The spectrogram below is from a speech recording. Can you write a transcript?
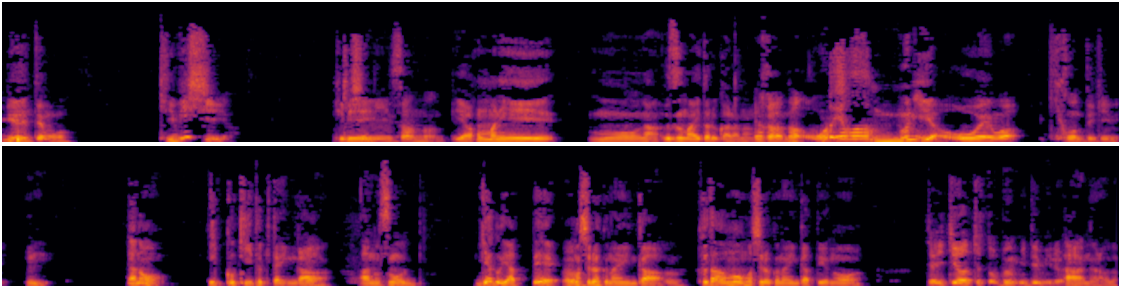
言うても、厳しいやん。厳しい芸人さんなんて。いや、ほんまに、もうな、渦巻いとるからな。だからな、俺は無理や、応援は。基本的に。あの、一個聞いときたいんが、あの、その、ギャグやってうん面白くないんか、うん普段も面白くないんかっていうのを、じゃあ一応ちょっと文見てみる。ああ、なるほど。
